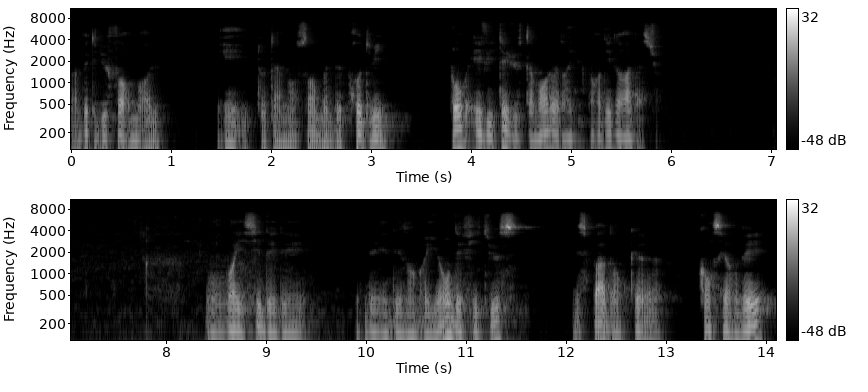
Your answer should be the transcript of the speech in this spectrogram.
avec du formol et tout un ensemble de produits pour éviter justement leur, dégradation. On voit ici des, embryons, des fœtus, n'est-ce pas, donc conservés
